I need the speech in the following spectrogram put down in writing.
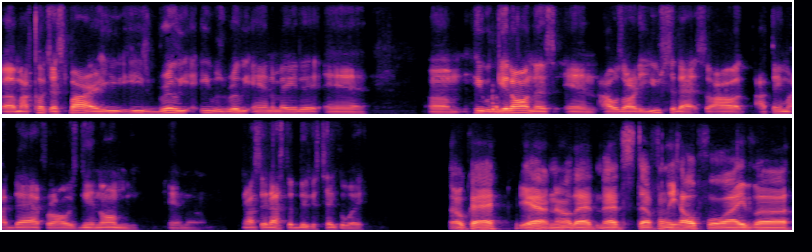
uh, my coach at Spire, he he's really he was really animated and um, he would get on us, and I was already used to that. So I I thank my dad for always getting on me, and um, I say that's the biggest takeaway. Okay, yeah, no, that that's definitely helpful. I've uh,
